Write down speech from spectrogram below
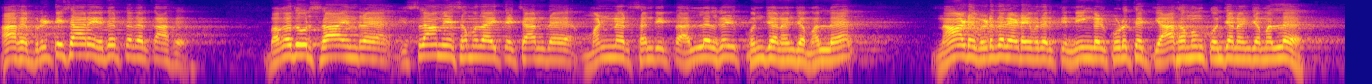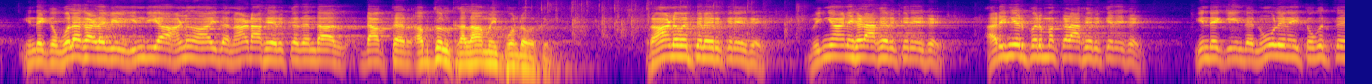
ஆக பிரிட்டிஷாரை எதிர்த்ததற்காக பகதூர் ஷா என்ற இஸ்லாமிய சமுதாயத்தை சார்ந்த மன்னர் சந்தித்த அல்லல்கள் கொஞ்ச நஞ்சம் அல்ல. நாடு விடுதலை அடைவதற்கு நீங்கள் கொடுத்த தியாகமும் கொஞ்ச நஞ்சம் அல்ல. இன்றைக்கு உலக அளவில் இந்தியா அணு ஆயுத நாடாக இருக்கதென்றால் டாக்டர் அப்துல் கலாமை போன்றவர்கள். இராணுவத்தில் இருக்கிறீர்கள் விஞ்ஞானிகளாக இருக்கிறீர்கள் அறிஞர் பெருமக்களாக இருக்கிறீர்கள். இன்றைக்கு இந்த நூலினை தொகுத்து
